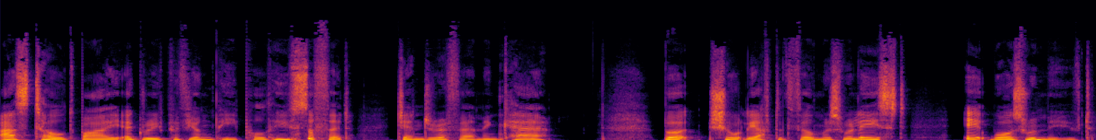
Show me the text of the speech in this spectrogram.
as told by a group of young people who suffered gender affirming care. But shortly after the film was released, it was removed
